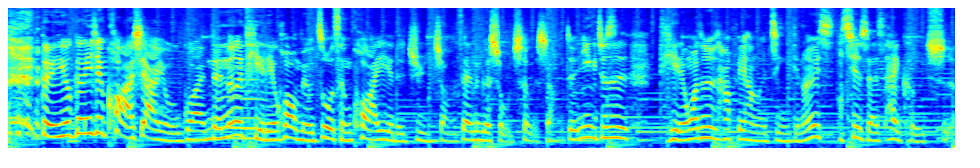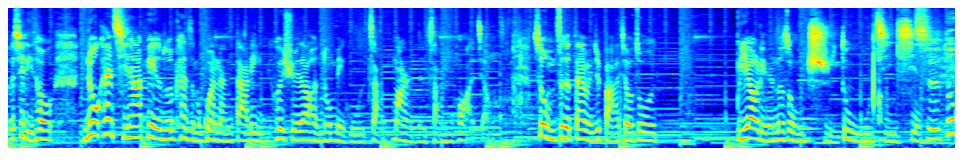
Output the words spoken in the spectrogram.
对，又跟一些胯下有关。对，那个铁莲花我们有做成跨页的剧照在那个手册上，对，因为就是铁莲花就是它非常的经典，然后因为一切实在是太可耻，而且里头你如果看其他片的时候看什么灌篮大令，你会学到很多美国脏骂人的脏话这样子，所以我们这个单元就把它叫做。不要脸的那种尺度无极限，尺度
